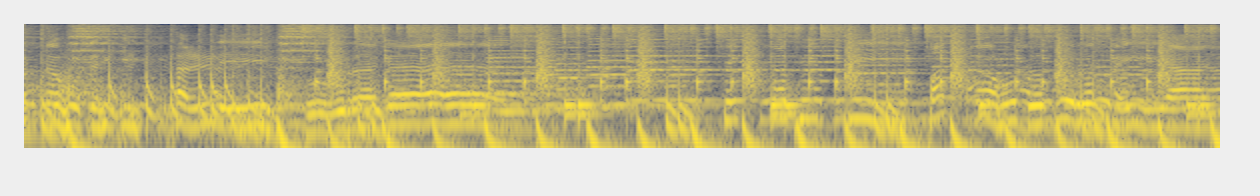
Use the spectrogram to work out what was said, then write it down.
ಅರ್ಪಟ ಹುಡುಗಿ ಹಳ್ಳಿ ಊರಗ. ಸಿಕ್ಕ ಬಿಟ್ಟಿ ಪಕ್ಕ ಹುಡುಗರು ಕೈಯಾಗ.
